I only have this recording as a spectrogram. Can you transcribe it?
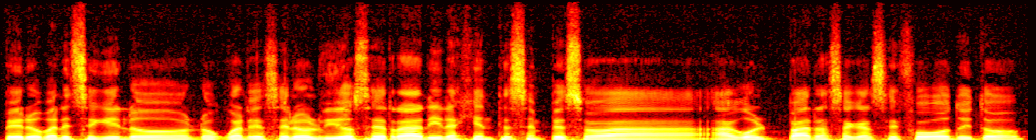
Pero parece que lo- los guardias se le olvidó cerrar y la gente se empezó a, a golpar, a sacarse fotos y todo.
